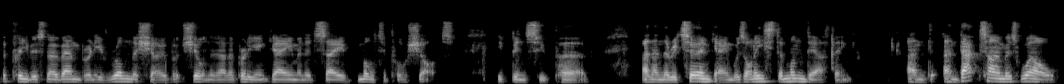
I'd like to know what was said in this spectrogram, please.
the previous November, and he'd run the show. But Shilton had had a brilliant game and had saved multiple shots. He'd been superb. And then the return game was on Easter Monday, I think. And and that time as well,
